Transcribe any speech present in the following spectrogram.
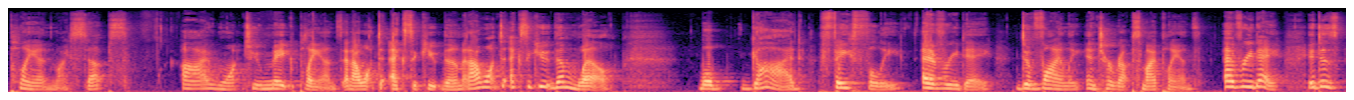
plan my steps. I want to make plans and I want to execute them and I want to execute them well. Well, God faithfully every day divinely interrupts my plans. Every day. It does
